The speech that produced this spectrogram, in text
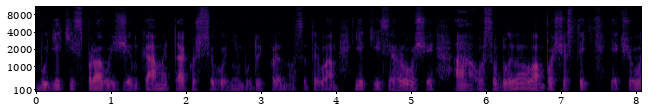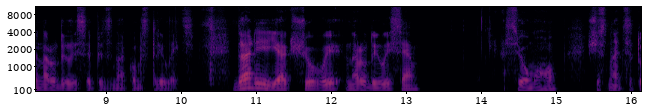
будь-які справи з жінками також сьогодні будуть приносити вам якісь гроші. А особливо вам пощастить, якщо ви народилися під знаком стрілець. Далі, якщо ви народилися 7, 16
